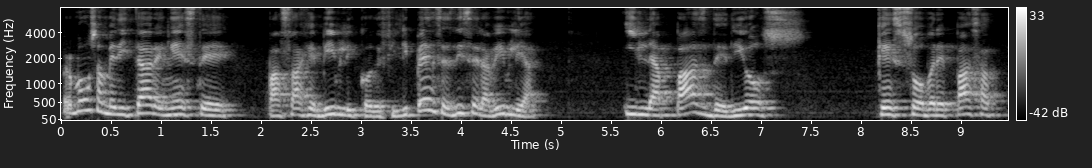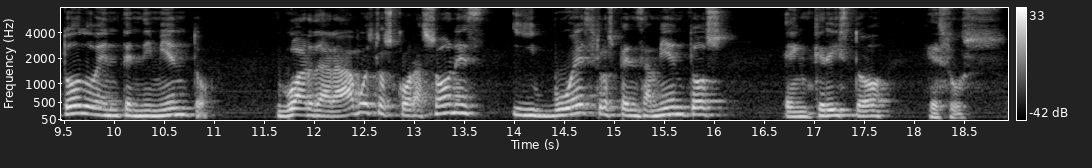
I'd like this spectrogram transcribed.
Pero vamos a meditar en este pasaje bíblico de Filipenses, dice la Biblia, y la paz de Dios, que sobrepasa todo entendimiento, guardará vuestros corazones y vuestros pensamientos en Cristo Jesús.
